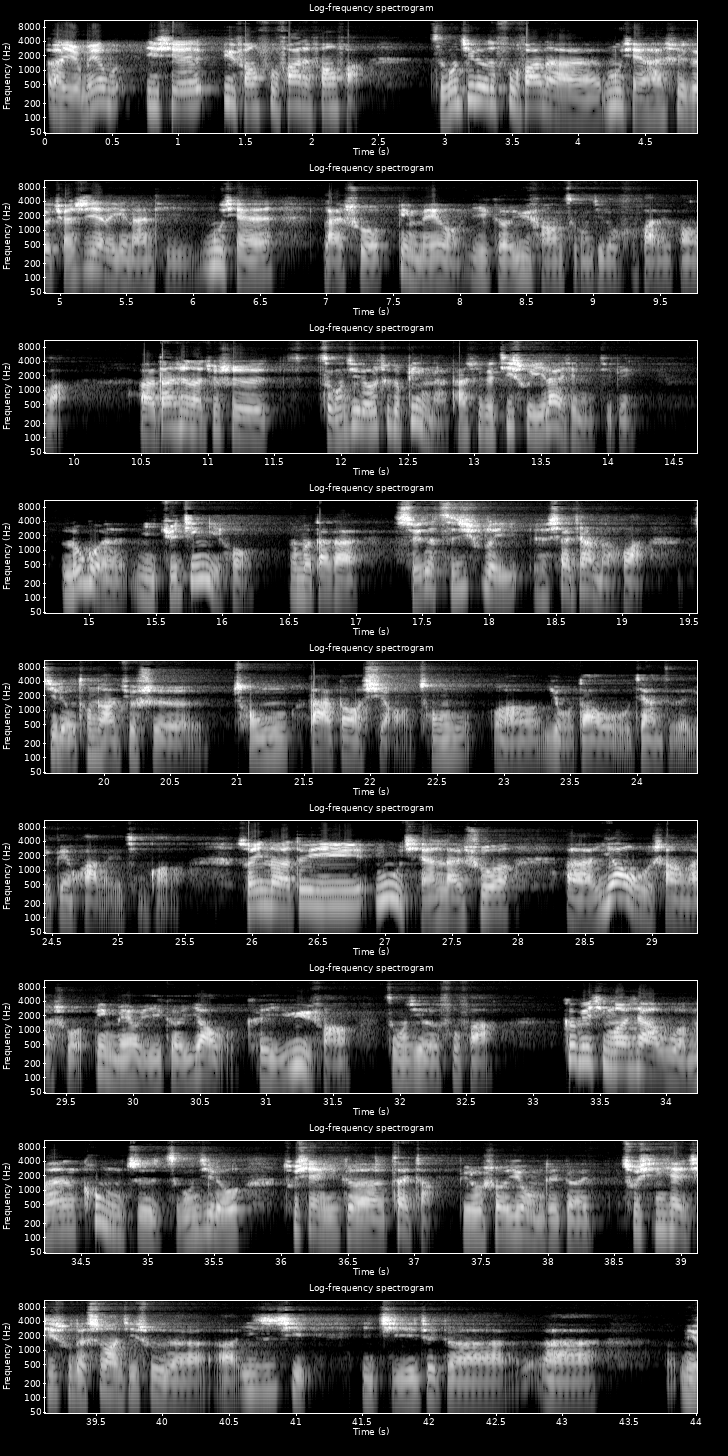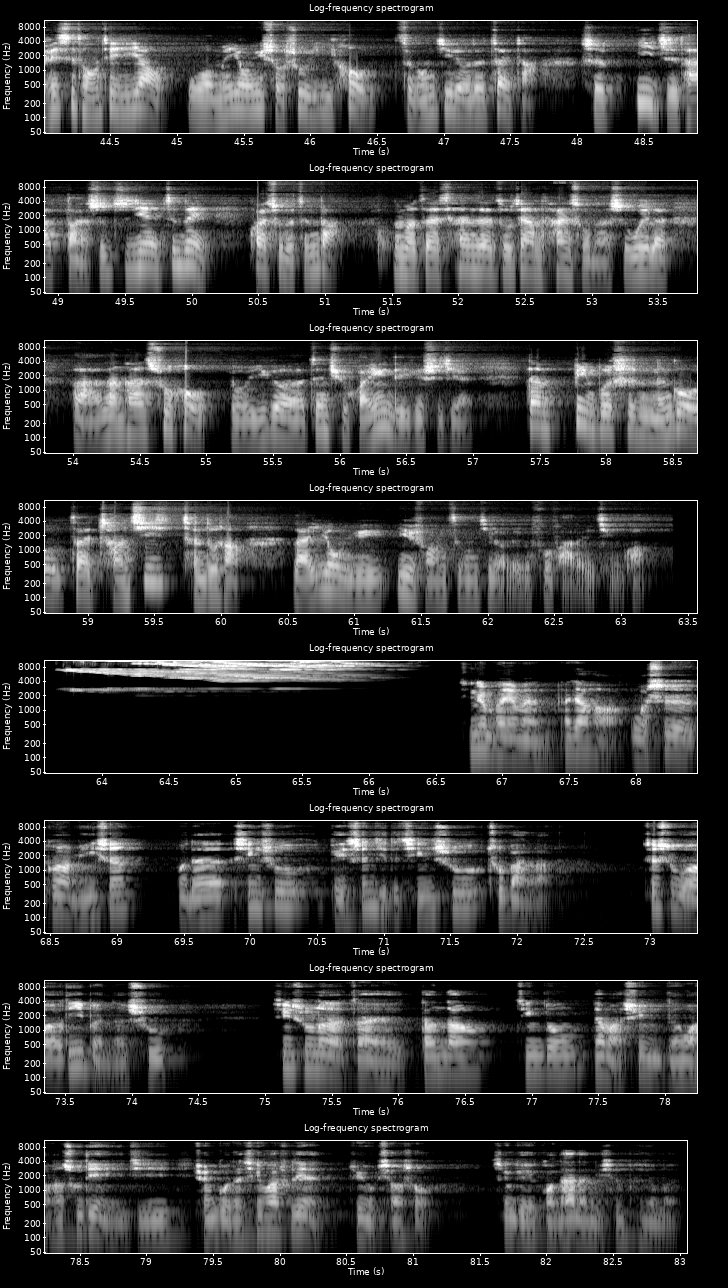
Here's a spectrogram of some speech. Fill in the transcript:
呃，有没有一些预防复发的方法？子宫肌瘤的复发呢，目前还是一个全世界的一个难题。目前来说，并没有一个预防子宫肌瘤复发的一个方法。啊，但是呢，就是子宫肌瘤这个病呢，它是一个激素依赖性的疾病。如果你绝经以后，那么大概随着雌激素的下降的话，肌瘤通常就是从大到小，从呃有到无这样子的一个变化的一个情况了。所以呢，对于目前来说，啊，药物上来说，并没有一个药物可以预防子宫肌瘤的复发。个别情况下，我们控制子宫肌瘤出现一个再长，比如说用这个促性腺激素的释放激素的呃抑制剂，以及这个呃米非司酮这些药物，我们用于手术以后子宫肌瘤的再长，是抑制它短时之间之内快速的增大。那么在现在做这样的探索呢，是为了啊让它术后有一个争取怀孕的一个时间。但并不是能够在长期程度上来用于预防子宫肌瘤的一个复发的一个情况。听众朋友们，大家好，我是龚晓明医生。我的新书《给身体的情书》出版了，这是我第一本的书。新书呢，在当当、京东、亚马逊等网上书店以及全国的新华书店均有销售，献给广大的女性朋友们。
